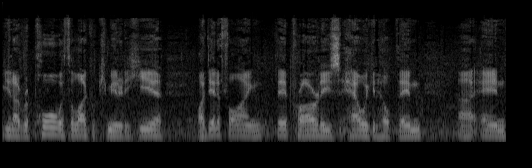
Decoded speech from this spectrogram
you know, rapport with the local community here, identifying their priorities, how we can help them, uh, and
